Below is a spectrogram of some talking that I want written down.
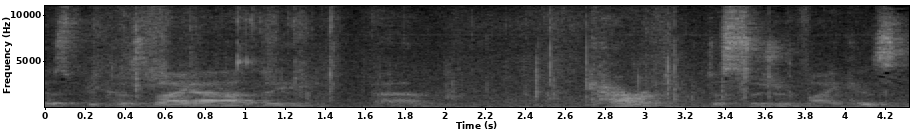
this because they are the um, current decision makers.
